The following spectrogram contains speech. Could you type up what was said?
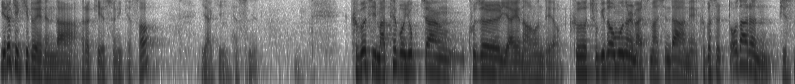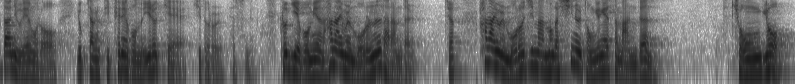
이렇게 기도해야 된다. 그렇게 예수님께서 이야기했습니다. 그것이 마태복 6장 9절 이하에 나오는데요. 그 주기도문을 말씀하신 다음에 그것을 또 다른 비슷한 유행으로 6장 뒤편에 보면 이렇게 기도를 했습니다. 거기에 보면 하나님을 모르는 사람들, 즉 하나님을 모르지만 뭔가 신을 동경해서 만든 종교,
